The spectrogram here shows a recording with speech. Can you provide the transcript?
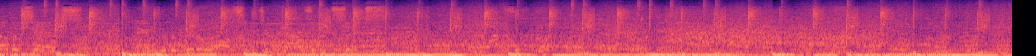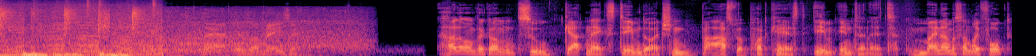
Another chance after the bitter loss in 2006. That is amazing. Hallo und willkommen zu Gutnext, dem deutschen Basketball-Podcast im Internet. Mein Name ist André Vogt.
